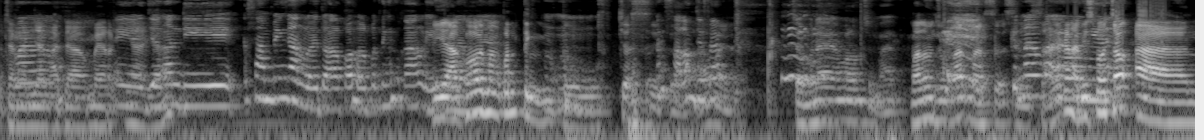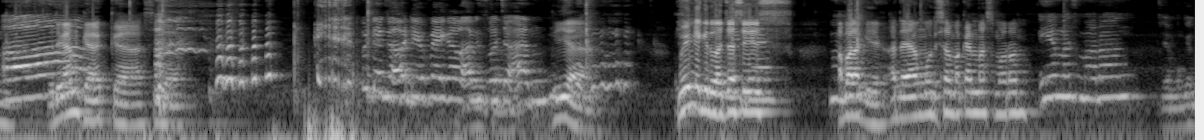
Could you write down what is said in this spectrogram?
Jangan Nah, yang ada mereknya Iya, ya. jangan dikesampingkan loh itu alkohol penting sekali. Iya, alkohol sebenarnya. emang penting itu. Just itu. Salam, Apa Joseph. ya? Zamannya malam Jumat. Malam Jumat masuk sih. Kenapa Soalnya kan habis emangnya? pocokan. Oh. Jadi kan gagas ya. Udah nggak ODP kalau habis pocokan. iya. Mungkin kayak gitu aja sis. Apalagi ya? Ada yang mau disamakan Mas Moron? Iya Mas Moron. Ya mungkin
